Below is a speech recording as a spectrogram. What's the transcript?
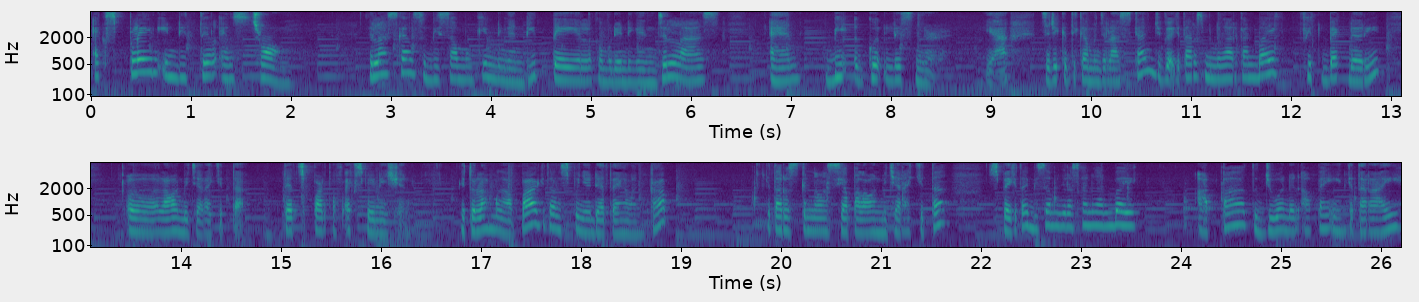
explain in detail and strong. Jelaskan sebisa mungkin dengan detail, kemudian dengan jelas and be a good listener. Ya. Jadi ketika menjelaskan juga kita harus mendengarkan baik feedback dari uh, lawan bicara kita. That's part of explanation Itulah mengapa kita harus punya data yang lengkap. Kita harus kenal siapa lawan bicara kita supaya kita bisa menjelaskan dengan baik apa tujuan dan apa yang ingin kita raih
